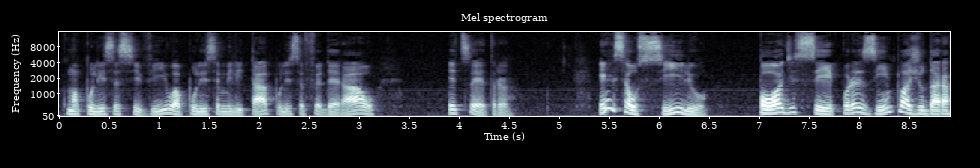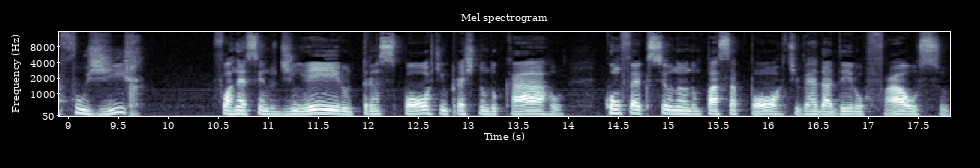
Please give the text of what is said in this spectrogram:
como a Polícia Civil, a Polícia Militar, a Polícia Federal, etc. Esse auxílio pode ser, por exemplo, ajudar a fugir, fornecendo dinheiro, transporte, emprestando carro, confeccionando um passaporte verdadeiro ou falso,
